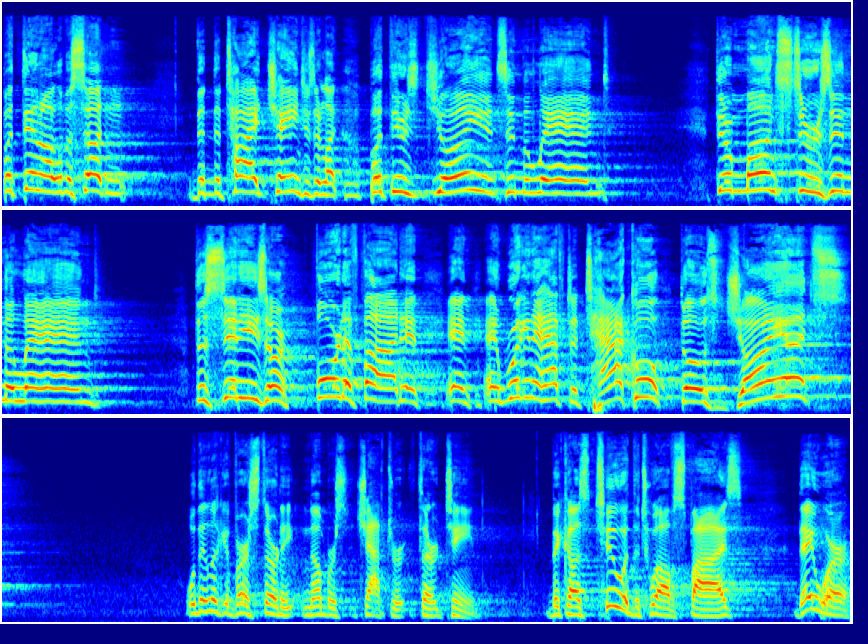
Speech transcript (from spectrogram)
But then all of a sudden, the, the tide changes. They're like, but there's giants in the land. There are monsters in the land. The cities are fortified, and, and, and we're going to have to tackle those giants. Well, then look at verse 30, Numbers chapter 13. Because two of the 12 spies, they were,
